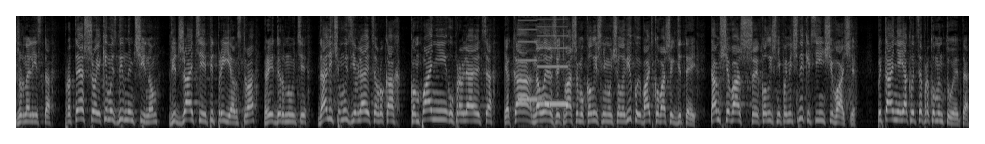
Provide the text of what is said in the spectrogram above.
журналіста. Про те, що якимось дивним чином віджаті підприємства, рейдернуті, далі чомусь з'являються в руках компанії, управляються, яка належить вашому колишньому чоловіку і батьку ваших дітей. Там ще ваш е, колишній помічник і всі інші ваші. Питання, як ви це прокоментуєте?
